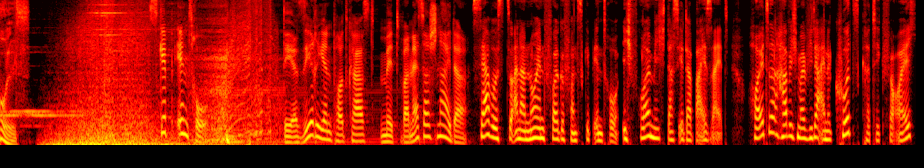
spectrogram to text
Puls. Skip Intro. Der Serienpodcast mit Vanessa Schneider. Servus zu einer neuen Folge von Skip Intro. Ich freue mich, dass ihr dabei seid. Heute habe ich mal wieder eine Kurzkritik für euch,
